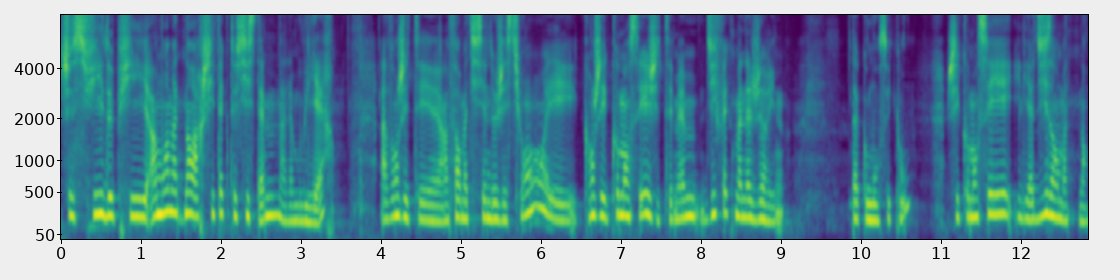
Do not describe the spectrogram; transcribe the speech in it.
Je suis depuis un mois maintenant architecte système à la mobilière. Avant, j'étais informaticienne de gestion et quand j'ai commencé, j'étais même defect managerine. T'as commencé quand? J'ai commencé il y a dix ans maintenant.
